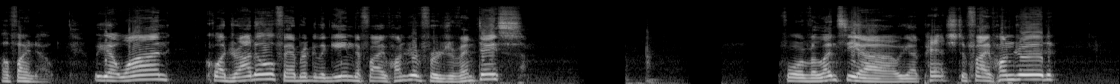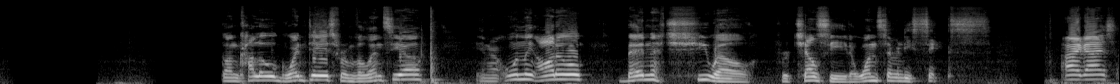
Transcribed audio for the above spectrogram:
I'll find out. We got Juan Cuadrado, fabric of the game to 500 for Juventus. For Valencia, we got Patch to 500. Goncalo Guedes from Valencia. And our only auto, Ben Chilwell for Chelsea to 176. All right, guys.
